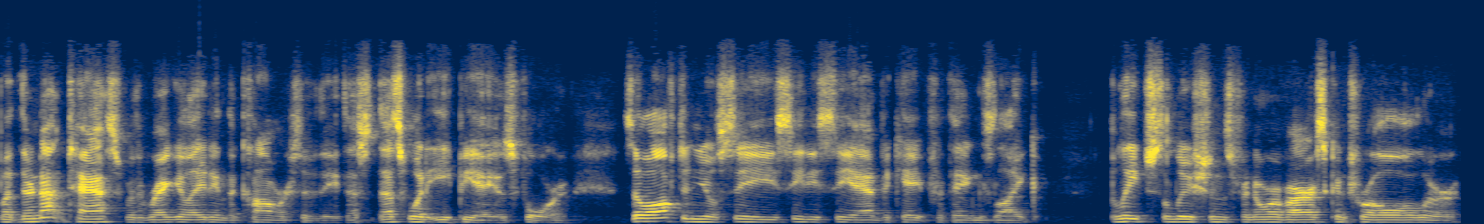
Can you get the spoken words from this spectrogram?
but they're not tasked with regulating the commerce of these. That's that's what EPA is for. So often you'll see CDC advocate for things like bleach solutions for norovirus control, or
